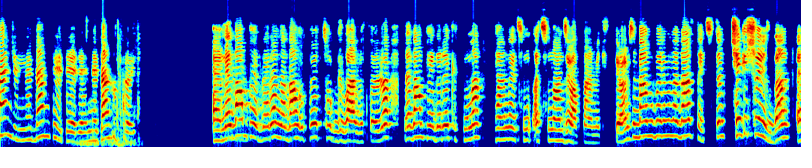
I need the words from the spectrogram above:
sence neden PDR, neden UPÖ? E, neden PDR, neden UPÖ çok güzel bir soru. Neden PDR kısmına kendi açım, açımdan cevap vermek istiyorum. Şimdi ben bu bölümü neden seçtim? Çünkü şu yüzden e,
